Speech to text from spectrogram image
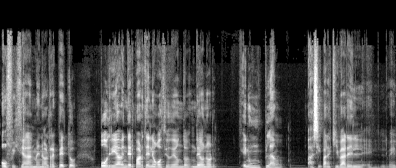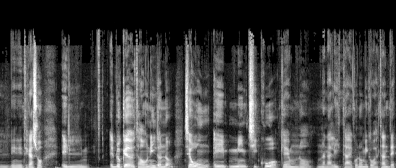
oficial al menos al respecto, podría vender parte del negocio de, Honor en un plan así para esquivar el, en este caso el, bloqueo de Estados Unidos, ¿no? Según eh, Kuo, que es un analista económico bastante,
